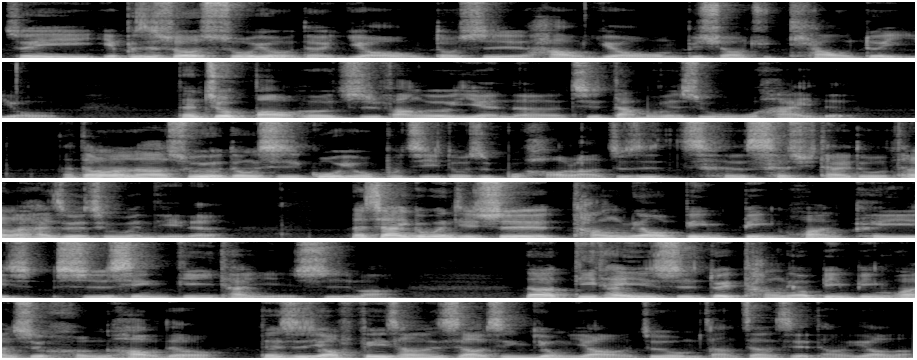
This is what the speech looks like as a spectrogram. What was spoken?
所以也不是说所有的油都是好油，我们必须要去挑对油。但就饱和脂肪而言呢，其实大部分是无害的。那当然了，所有东西过犹不及都是不好啦，就是 摄摄取太多，当然还是会出问题的。那下一个问题是，糖尿病病患可以实行低碳饮食吗？那低碳饮食对糖尿病病患是很好的哦，但是要非常的小心用药，就是我们讲降血糖药了，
